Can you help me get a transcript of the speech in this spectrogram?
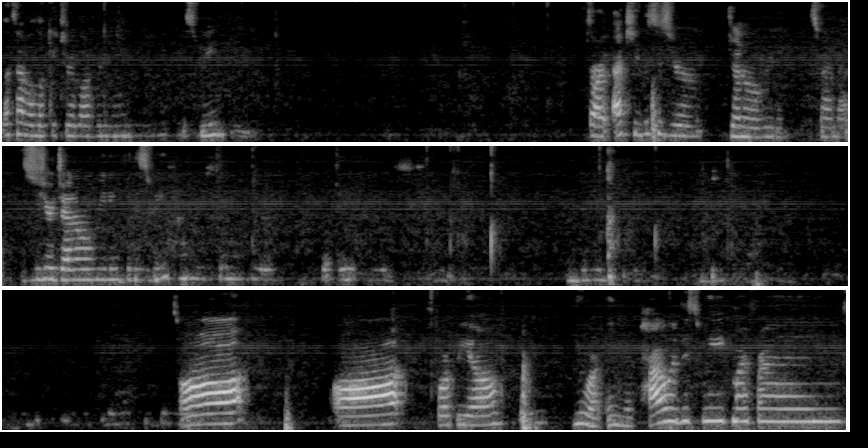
let's have a look at your love reading this week. Sorry, actually, this is your general reading. That's what I meant. This is your general reading for this week. Oh, oh, Scorpio. You are in your power this week, my friend.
